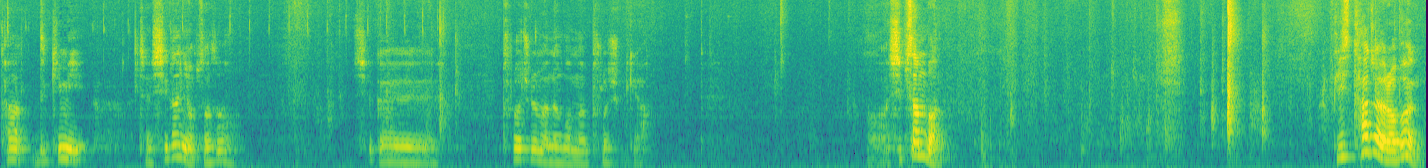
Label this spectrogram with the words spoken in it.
다 느낌이 제가 시간이 없어서 식을 풀어줄 만한 것만 풀어줄게요. 어, 13번 비슷하죠 여러분?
